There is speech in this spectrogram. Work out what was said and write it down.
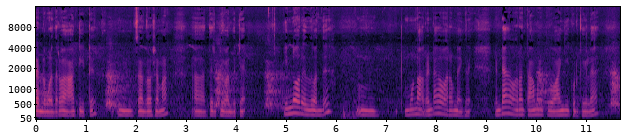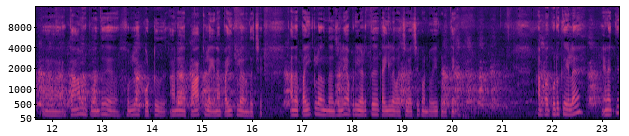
ரெண்டு மூணு தடவை ஆட்டிட்டு சந்தோஷமாக திருப்பி வந்துட்டேன். இன்னொரு இது வந்து மூணாவது ரெண்டாவது வாரம்னு நினைக்கிறேன். ரெண்டாவது வாரம் தாமரைப்பூ வாங்கி கொடுக்கையில் தாமரைப்பூ வந்து ஃபுல்லாக கொட்டுது. ஆனால் பார்க்கல. ஏன்னா பைக்குள்ளே இருந்துச்சு. அந்த பைக்குள்ளே இருந்ததுன்னு சொல்லி அப்படியே எடுத்து கையில் வச்சு வச்சு கொண்டு போய் கொடுத்தேன். அப்போ கொடுக்கையில் எனக்கு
